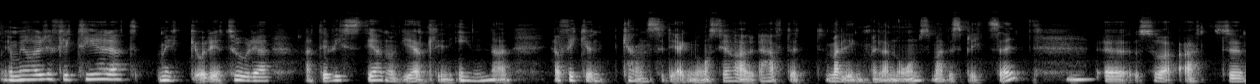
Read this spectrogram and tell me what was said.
ja, men jag har reflekterat mycket och det tror jag att det visste jag nog egentligen innan. Jag fick ju en cancerdiagnos. Jag har haft ett malignt melanom som hade spritt sig. Eh, Så att eh,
